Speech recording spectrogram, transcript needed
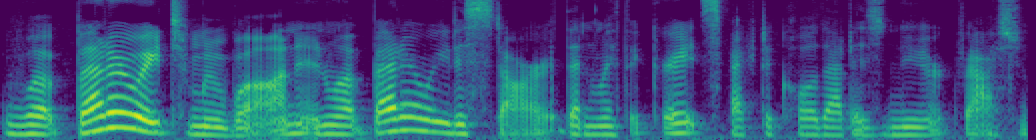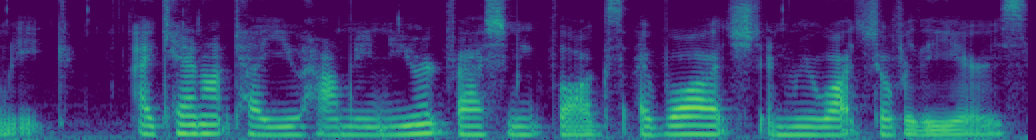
what better way to move on, and what better way to start than with a great spectacle that is New York Fashion Week? I cannot tell you how many New York Fashion Week vlogs I've watched and rewatched over the years.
